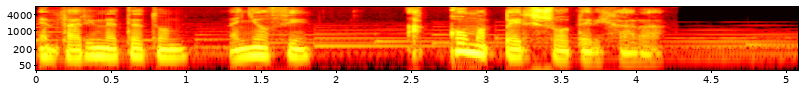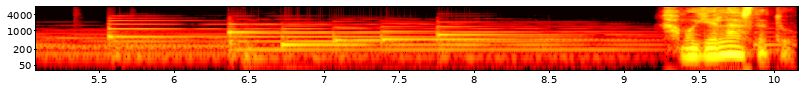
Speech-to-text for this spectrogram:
Ενθαρρύνετε Τον να νιώθει ακόμα περισσότερη χαρά. Χαμογελάστε Του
